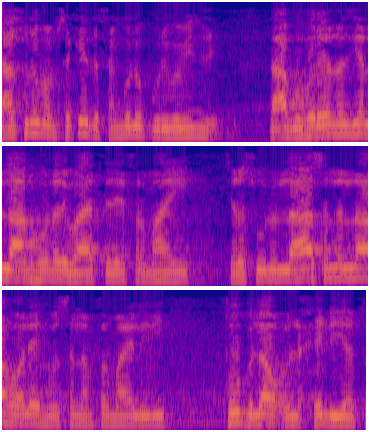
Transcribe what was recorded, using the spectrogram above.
لاسونه هم سکه د سنگلو پوری ووینځي دا ابو هريره رضی الله عنه نه روایت ده فرمایي چې رسول الله صلی الله علیه وسلم فرمایلی دي تبلع الحلیه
